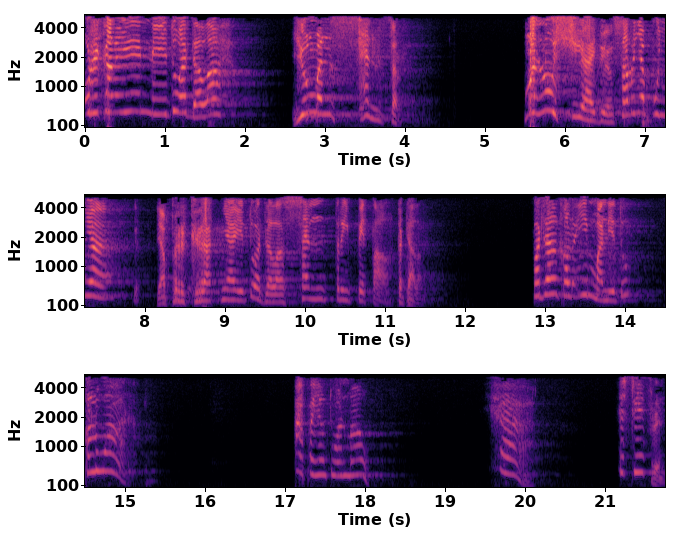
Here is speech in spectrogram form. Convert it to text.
Oleh karena ini itu adalah human center. Manusia itu yang seharusnya punya ya bergeraknya itu adalah sentripetal ke dalam. Padahal kalau iman itu keluar. Apa yang Tuhan mau? Ya, it's different.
